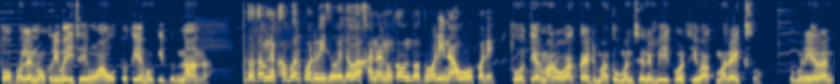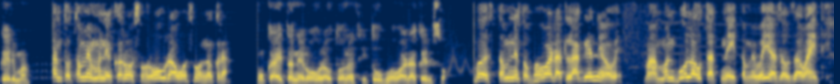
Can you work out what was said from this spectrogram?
તો ભલે નોકરી વહી જાય હું આવું. તો તે શું કીધું? ના ના. તો તમને ખબર પડવી જોઈએ દવાખાનાનું કહું તો થોડીને આવવો પડે. તો અત્યારે મારો વાક કાઢમાં તું મને છે ને બે કોરથી વાકમાં રાખશો. તું મને હેરાન કરમાં આમ તો તમે મને કરો છો રોવરાવો છો નકરા. હું કઈ તને રોવરાવતો નથી તું ભવાડા કરશો. બસ તમને તો ભવાડા જ લાગે ને હવે. મન બોલાવતા જ નહીં તમે વયા જાવ જાવ અહીંથી.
